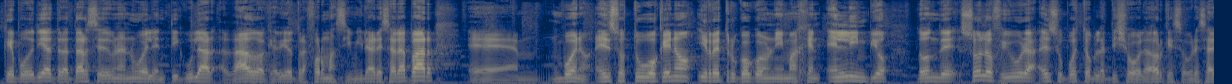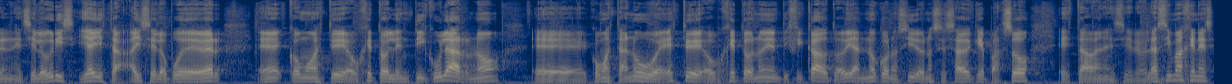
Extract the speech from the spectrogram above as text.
que podría tratarse de una nube lenticular, dado a que había otras formas similares a la par. Eh, bueno, él sostuvo que no y retrucó con una imagen en limpio donde solo figura el supuesto platillo volador que sobresale en el cielo gris. Y ahí está, ahí se lo puede ver como este objeto lenticular, ¿no? Eh, como esta nube, este objeto no identificado, todavía no conocido, no se sabe qué pasó, estaba en el cielo. Las imágenes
